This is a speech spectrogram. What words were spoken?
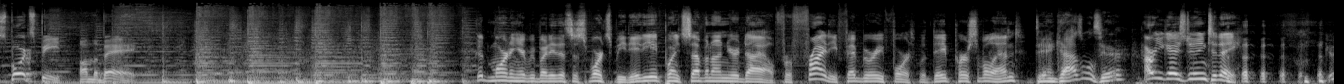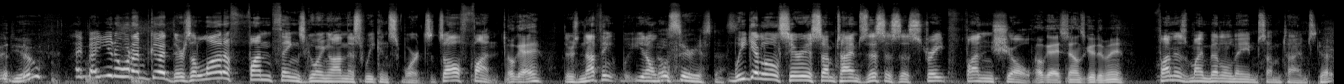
Sports Beat on the Bay. Good morning, everybody. This is Sports Beat 88.7 on your dial for Friday, February 4th with Dave Percival and. Dan Caswell's here. How are you guys doing today? Good, you? I, you know what? I'm good. There's a lot of fun things going on this week in sports. It's all fun. Okay. There's nothing, you know. No seriousness. We get a little serious sometimes. This is a straight fun show. Okay, sounds good to me. Fun is my middle name sometimes. Okay.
